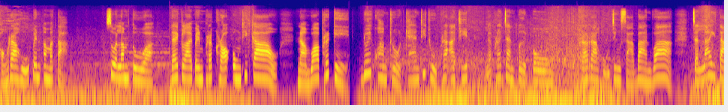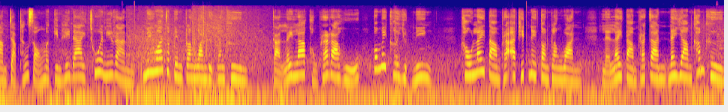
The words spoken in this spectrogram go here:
ของราหูเป็นอมตะ ส่วนลำตัวได้กลายเป็นพระเคราะห์องค์ที่ 9 นามว่าพระเกตด้วยความโกรธแค้นที่ถูกพระอาทิตย์ และพระจันทร์เปิดโปง ระราหูจึงสาบานว่า จะไล่ตามจับทั้งสองมากินให้ได้ชั่วนิรันดร์ไม่ว่าจะเป็นกลางวันหรือกลางคืน การไล่ลากของพระราหูก็ไม่เคยหยุดนิ่ง เขาไล่ตามพระอาทิตย์ในตอนกลางวัน และไล่ตามพระจันทร์ในยามค่ำคืน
